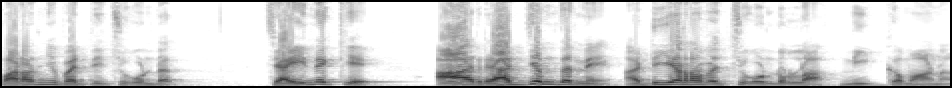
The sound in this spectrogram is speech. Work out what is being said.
പറഞ്ഞു പറ്റിച്ചുകൊണ്ട് ചൈനയ്ക്ക് ആ രാജ്യം തന്നെ അടിയറ വെച്ചുകൊണ്ടുള്ള നീക്കമാണ്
